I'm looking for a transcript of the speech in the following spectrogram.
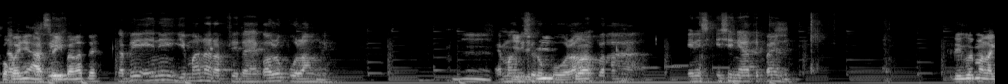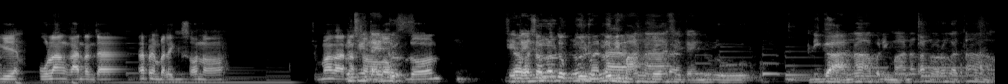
Pokoknya Tapi- asri banget deh. Tapi ini gimana Rap ceritanya? Kalau lu pulang nih, Hmm. emang Ya, disuruh jadi pulang gua- apa? Ini isi aja nih. Jadi gue emang lagi pulang kan rencana pengen balik ke sono. Cuma karena Lu sono lockdown, Ceritain ke sana dulu, tuh lu, lu, gimana? lu di mana? Ceritain dulu. Di Ghana apa di mana kan orang nggak tahu.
